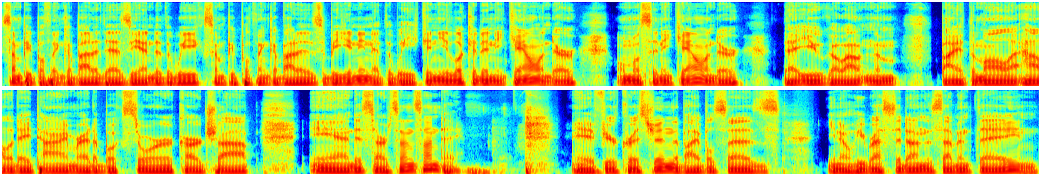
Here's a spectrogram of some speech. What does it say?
some people think about it as the end of the week some people think about it as the beginning of the week and you look at any calendar almost any calendar that you go out and buy at the mall at holiday time or at a bookstore or card shop and it starts on Sunday. If you're Christian the Bible says you know, he rested on the seventh day, and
